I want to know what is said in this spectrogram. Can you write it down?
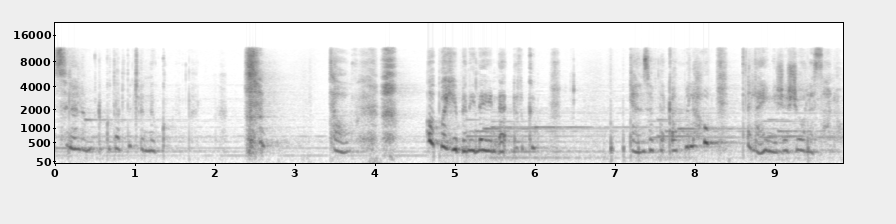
ስለለመድኩት አልተጨነቅኩም ነበር። ተው አባዬ በእኔ ላይ ይሄን አያደርግም። ገንዘብ ተቀብለው ጥላይኝ የሸሸው ለሳ ነው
